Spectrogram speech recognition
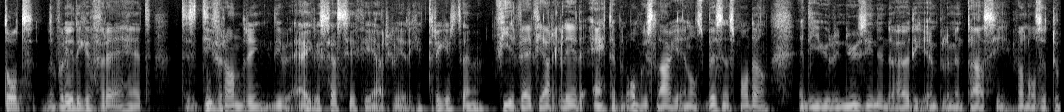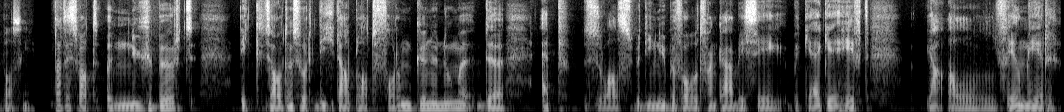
tot de volledige vrijheid. Het is die verandering die we eigenlijk zes, zeven jaar geleden getriggerd hebben, vier, vijf jaar geleden echt hebben omgeslagen in ons businessmodel en die jullie nu zien in de huidige implementatie van onze toepassing. Dat is wat er nu gebeurt. Ik zou het een soort digitaal platform kunnen noemen. De app, zoals we die nu bijvoorbeeld van KBC bekijken, heeft ja, al veel meer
